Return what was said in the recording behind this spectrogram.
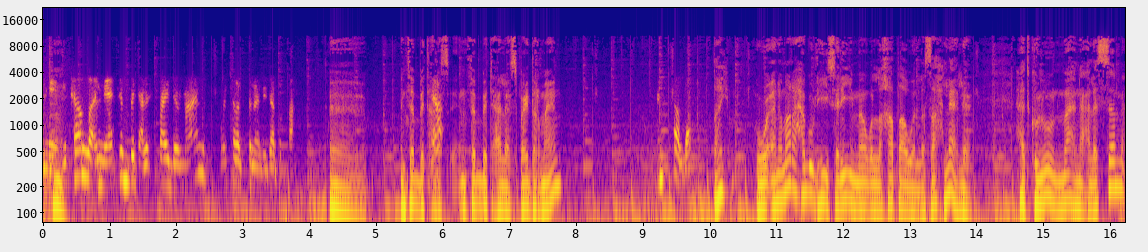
يعني إن شاء الله إني أثبت على سبايدر مان وإن شاء الله تكون الإجابة صح آه نثبت على. س... نثبت على سبايدر مان؟ إن شاء الله طيب هو أنا ما راح أقول هي سليمة ولا خطأ ولا صح لا لا حتكونون معنا على السمع.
